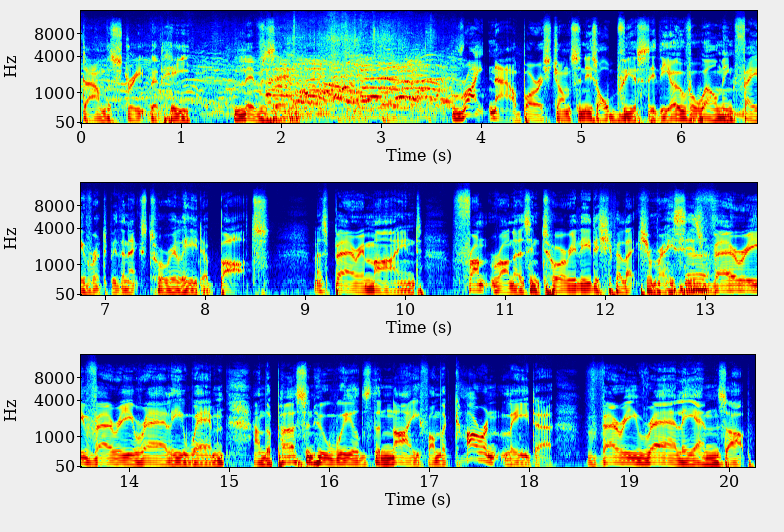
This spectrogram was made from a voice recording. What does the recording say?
down the street that he lives in. Right now, Boris Johnson is obviously the overwhelming favourite to be the next Tory leader, but let's bear in mind front runners in Tory leadership election races very, very rarely win, and the person who wields the knife on the current leader very rarely ends up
